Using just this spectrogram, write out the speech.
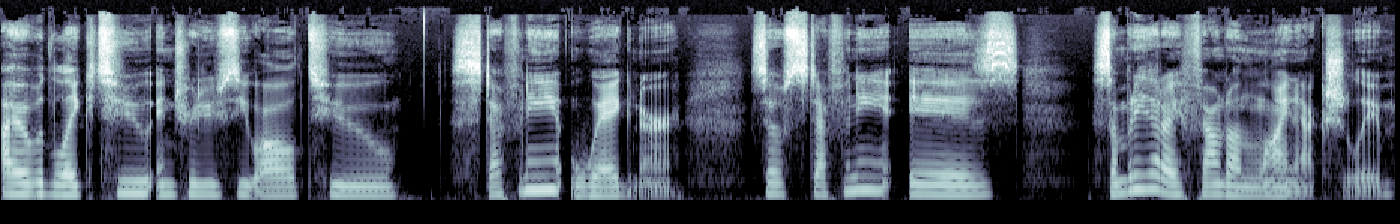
I would like to introduce you all to Stephanie Wagner. So, Stephanie is somebody that I found online actually.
